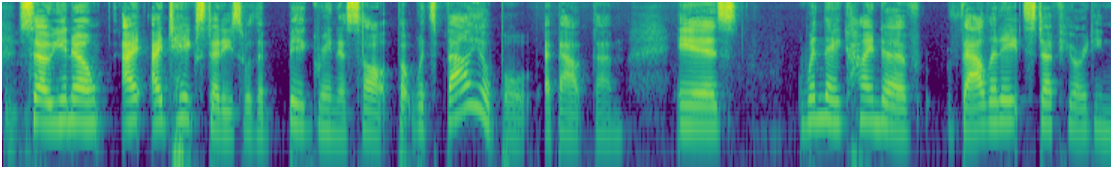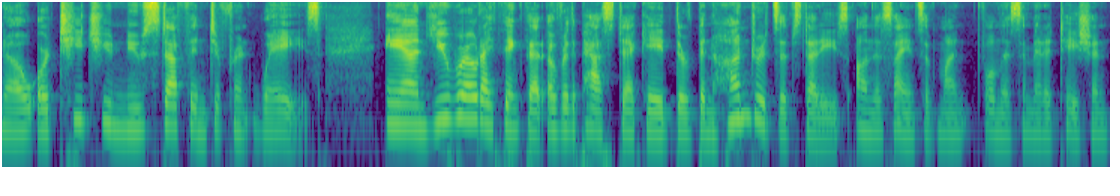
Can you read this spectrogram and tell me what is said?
Mm-hmm. So, you know, I, I take studies with a big grain of salt, but what's valuable about them is when they kind of validate stuff you already know or teach you new stuff in different ways. And you wrote, I think, that over the past decade, there have been hundreds of studies on the science of mindfulness and meditation,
